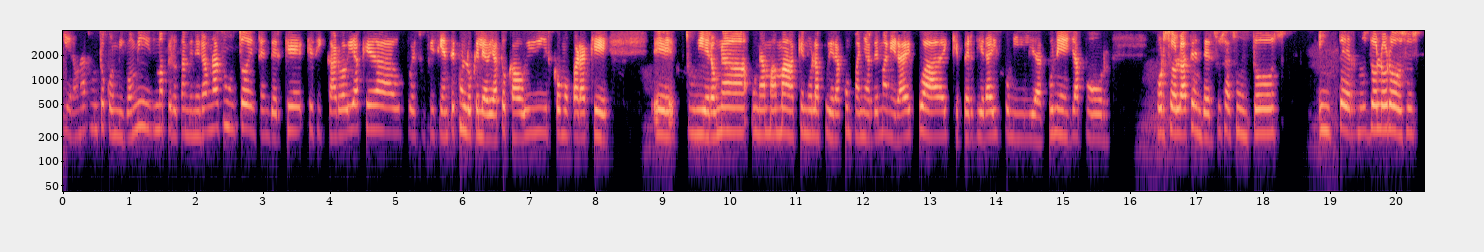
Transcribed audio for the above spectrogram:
Y era un asunto conmigo misma, pero también era un asunto de entender que, que si Caro había quedado pues suficiente con lo que le había tocado vivir como para que eh, tuviera una, una mamá que no la pudiera acompañar de manera adecuada y que perdiera disponibilidad con ella por, por solo atender sus asuntos internos dolorosos.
